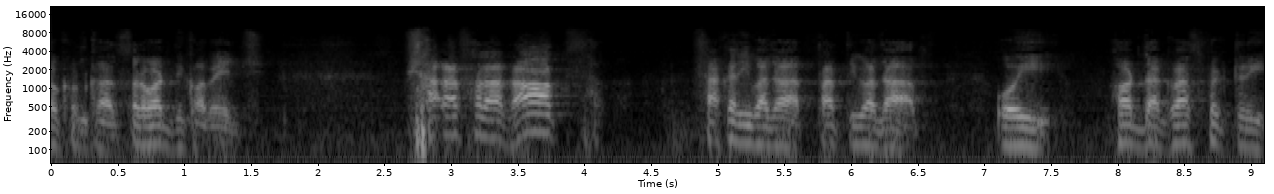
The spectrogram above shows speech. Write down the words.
তখনকার সরওয়ার্দী কলেজ, সারা সারা রাত সাকারি বাজার, তাঁতি বাজার, ওই হরদা গ্লাস ফ্যাক্টরি,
